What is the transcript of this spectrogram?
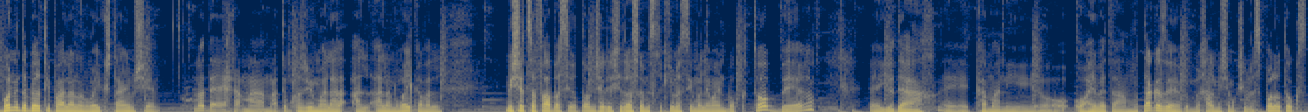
בוא נדבר טיפה על אלן וייק 2, שלא יודע איך, מה, מה אתם חושבים על, על אלן וייק, אבל מי שצפה בסרטון שלי של 10 משחקים לשים עליהם עין באוקטובר, אה, יודע אה, כמה אני אוהב את המותג הזה, בכלל מי שמקשיב ל-Spoiler Talks.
